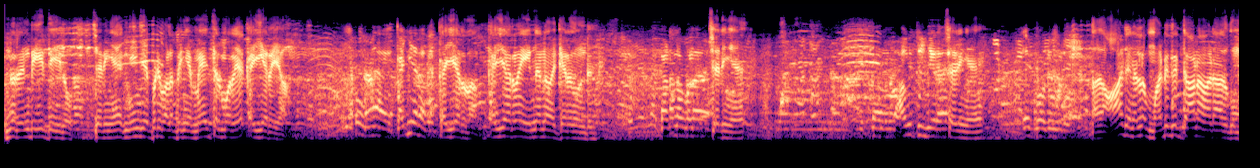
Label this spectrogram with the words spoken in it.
இன்னும் ரெண்டு ஈட்டி ஈனும் சரிங்க நீங்க எப்படி வளர்ப்பீங்க? மேய்ச்சல் முறையா கையறையா? கையற கையறை தான். கையறைனா என்னென்ன வைக்கிறது உண்டு சரிங்க சரிங்க. ஆடு நல்ல மடுகட்டான ஆடா இருக்கும்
